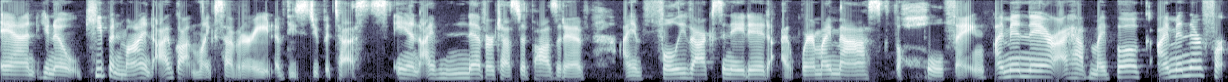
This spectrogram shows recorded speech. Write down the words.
and, you know, keep in mind, I've gotten like seven or eight of these stupid tests and I've never tested positive. I am fully vaccinated. I wear my mask, the whole thing. I'm in there. I have my book. I'm in there for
